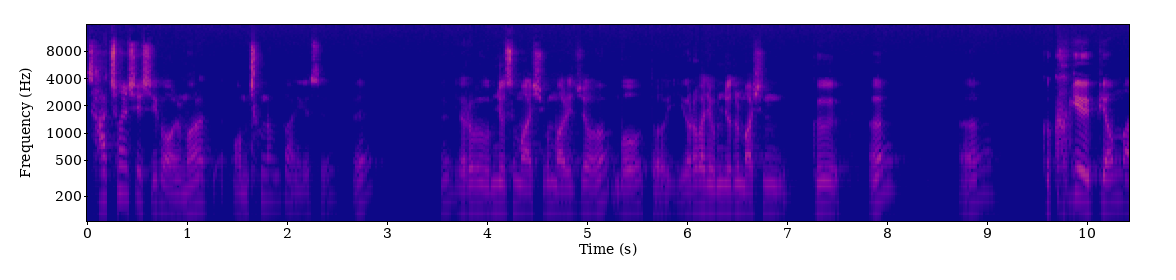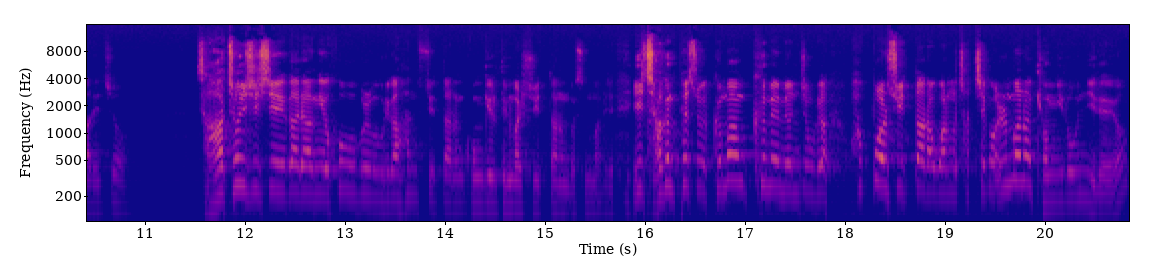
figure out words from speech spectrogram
4,000cc가 얼마나 엄청난 거 아니겠어요? 네? 네? 여러분 음료수 마시고 말이죠. 뭐 또 여러 가지 음료들 마시는 그, 어? 어? 그 크기에 비하면 말이죠. 4,000cc 가량의 호흡을 우리가 할 수 있다는 공기를 들이마실 수 있다는 것은 말이죠. 이 작은 폐 속에 그만큼의 면적을 우리가 확보할 수 있다라고 하는 것 자체가 얼마나 경이로운 일이에요.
